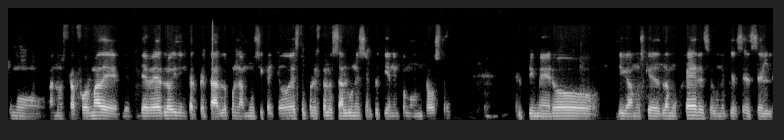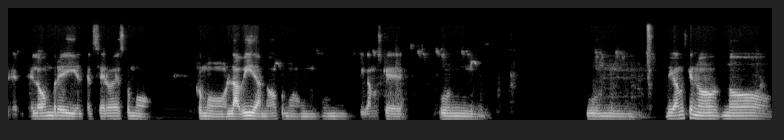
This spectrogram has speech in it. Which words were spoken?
como a nuestra forma de, de, verlo y de interpretarlo con la música y todo esto. Por esto los álbumes siempre tienen como un rostro. El primero, digamos que es la mujer, el segundo que es, el, el hombre y el tercero es como como la vida, ¿no? Como un, digamos que un, digamos que no, no,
